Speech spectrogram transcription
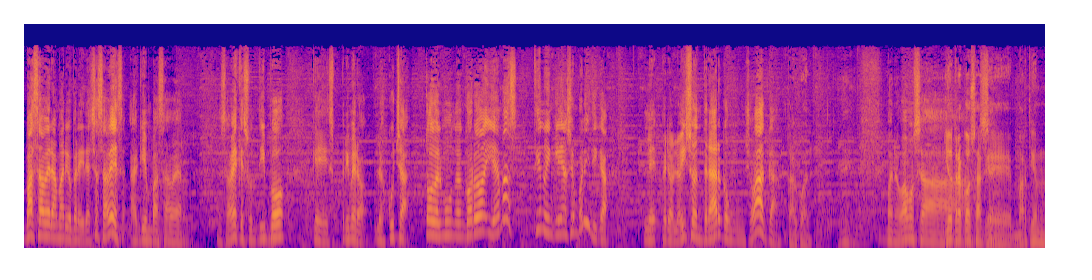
vas a ver a Mario Pereira, ya sabes a quién vas a ver. Ya sabes que es un tipo que es, primero, lo escucha todo el mundo en Córdoba y además tiene una inclinación política. Le- pero lo hizo entrar como un yovaca. Tal cual. Bueno, vamos a. Y otra cosa sí. que Martín,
